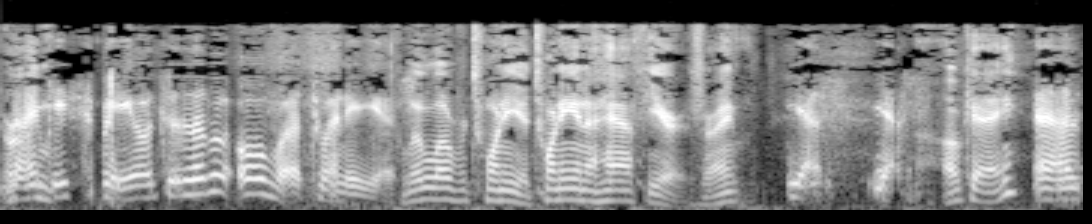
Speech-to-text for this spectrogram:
Early- 93. Oh, it's a little over 20 years. A little over 20 years, 20 and a half years, right? Yes, yes. Okay. And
